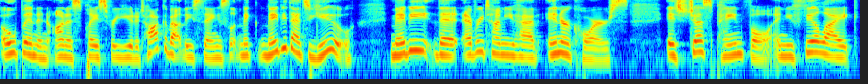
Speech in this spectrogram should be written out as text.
open and honest place for you to talk about these things maybe that's you. Maybe that every time you have intercourse it's just painful and you feel like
